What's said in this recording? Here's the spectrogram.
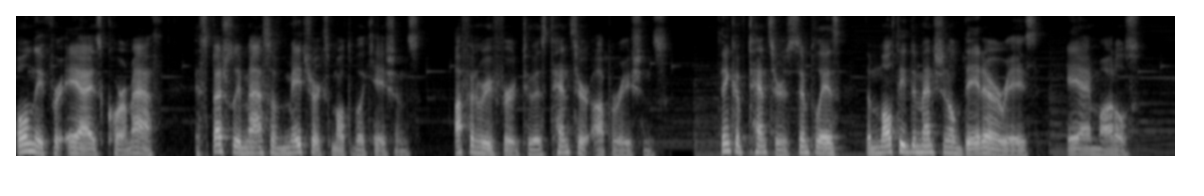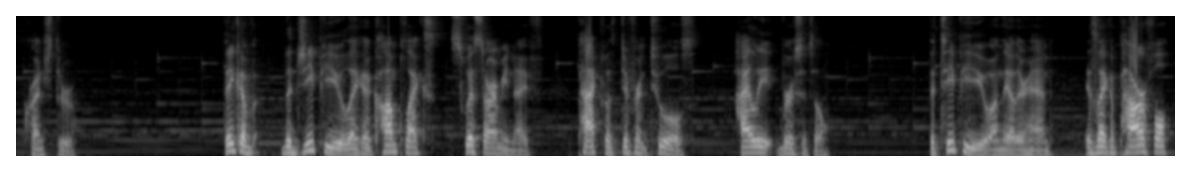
only for AI's core math, especially massive matrix multiplications, often referred to as tensor operations. Think of tensors simply as the multidimensional data arrays AI models crunch through. Think of the GPU like a complex Swiss Army knife, packed with different tools, highly versatile. The TPU, on the other hand, is like a powerful,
